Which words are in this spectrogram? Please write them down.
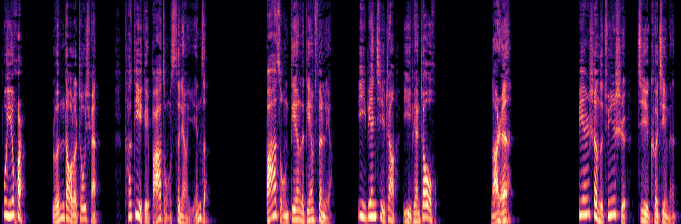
不一会儿，轮到了周全，他递给把总四两银子。把总掂了掂分量，一边记账一边招呼：“拿人。”边上的军士即刻进门。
